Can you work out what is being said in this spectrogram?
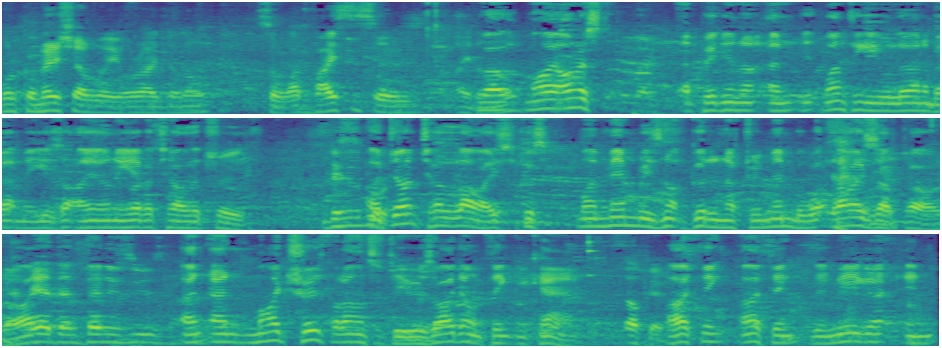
more commercial way, or I don't know. So advices, or I don't Well, know. my honest opinion, and one thing you will learn about me is that I only ever tell the truth. This is I don't tell lies because my memory is not good enough to remember what lies I've told, right? Yeah, then then is you. And and my truthful answer to you is I don't think you can. Okay. I think I think the Amiga, in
